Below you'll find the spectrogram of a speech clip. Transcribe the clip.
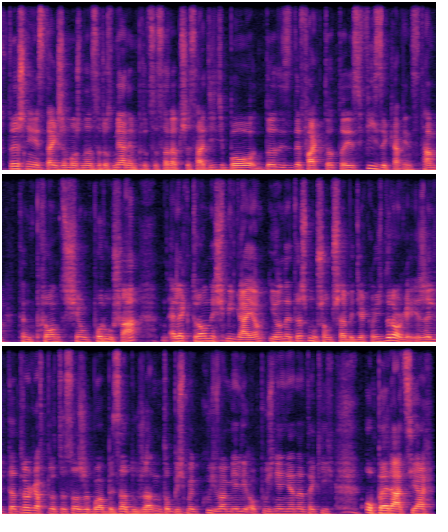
to też nie jest tak, że można z rozmiarem procesora przesadzić, bo to jest de facto to jest fizyka, więc tam ten prąd się porusza, elektrony śmigają i one też muszą przebyć jakąś drogę. Jeżeli ta droga w procesorze byłaby za duża, no to byśmy kuźwa mieli opóźnienia na takich operacjach,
